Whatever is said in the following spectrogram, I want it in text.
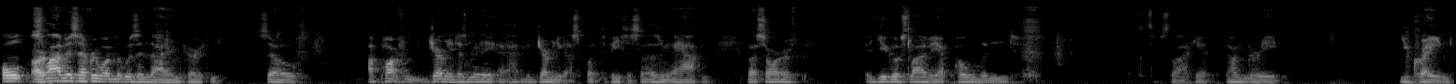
all? Or, Slav is everyone that was in the Iron Curtain. So, apart from Germany, doesn't really uh, Germany got split to pieces, so that doesn't really happen. But sort of Yugoslavia, Poland, Slovakia, Hungary, Ukraine.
